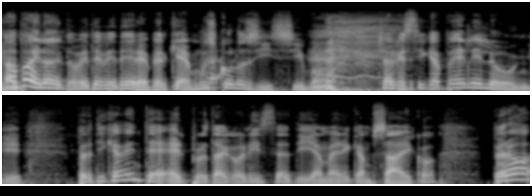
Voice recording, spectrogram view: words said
Ma poi lo dovete vedere perché è muscolosissimo. Ha questi capelli lunghi. Praticamente è il protagonista di American Psycho. Però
